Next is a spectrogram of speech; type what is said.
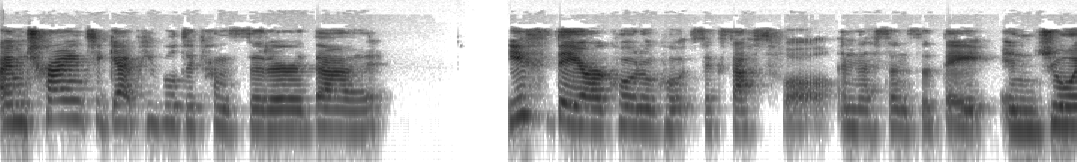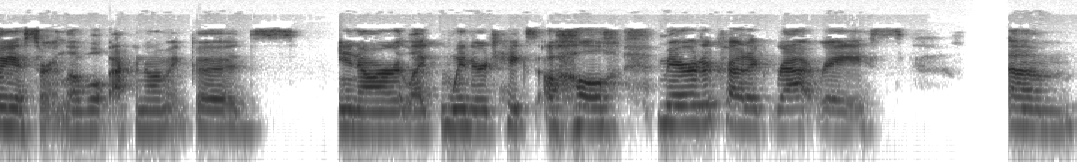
I'm trying to get people to consider that if they are quote unquote successful in the sense that they enjoy a certain level of economic goods in our like winner takes all meritocratic rat race um,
